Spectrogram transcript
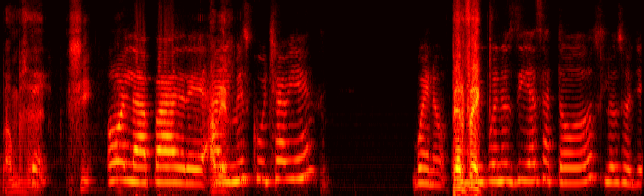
Vamos a ver. Sí. Hola, padre. ¿Ahí me escucha bien? Bueno, muy buenos días a todos los oyentes.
